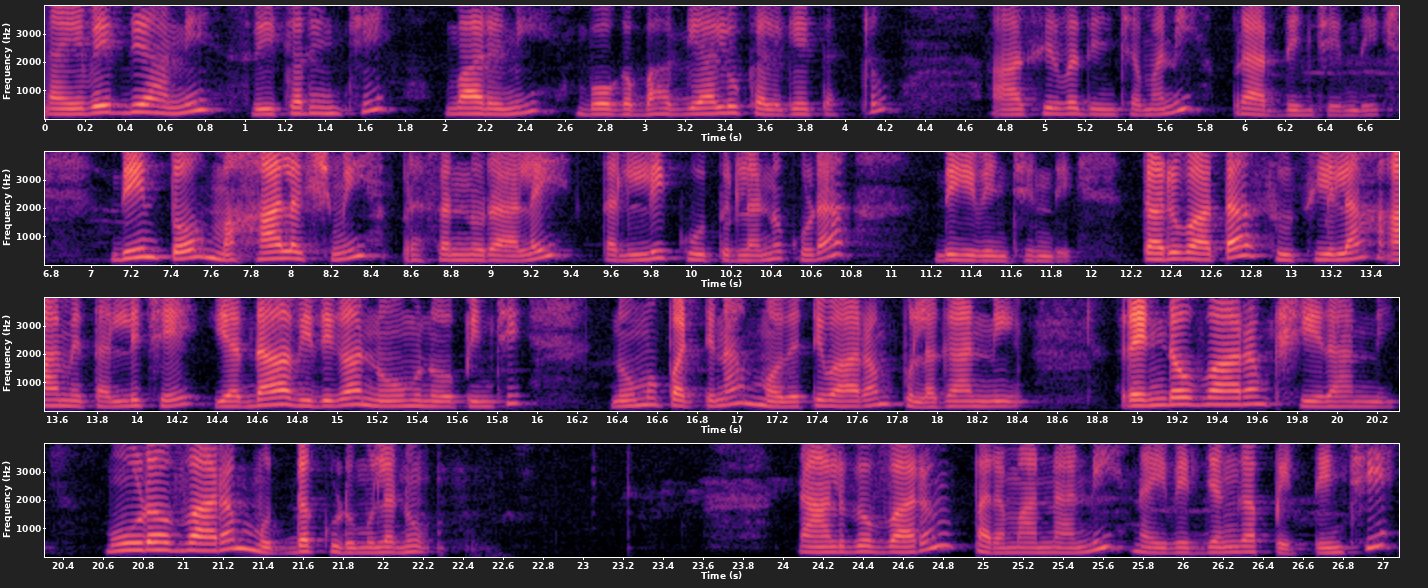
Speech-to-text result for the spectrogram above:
నైవేద్యాన్ని స్వీకరించి వారిని భోగభాగ్యాలు కలిగేటట్లు ఆశీర్వదించమని ప్రార్థించింది. దీంతో మహాలక్ష్మి ప్రసన్నురాలై తల్లి కూతుర్లను కూడా దీవించింది. తరువాత సుశీల ఆమె తల్లిచే యథావిధిగా నోము నోపించి నోము పట్టిన మొదటి వారం పులగాన్ని రెండవ వారం క్షీరాన్ని మూడవ వారం ముద్ద కుడుములను. నాలుగవ వారం పరమాన్నాన్ని నైవేద్యంగా పెట్టించి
